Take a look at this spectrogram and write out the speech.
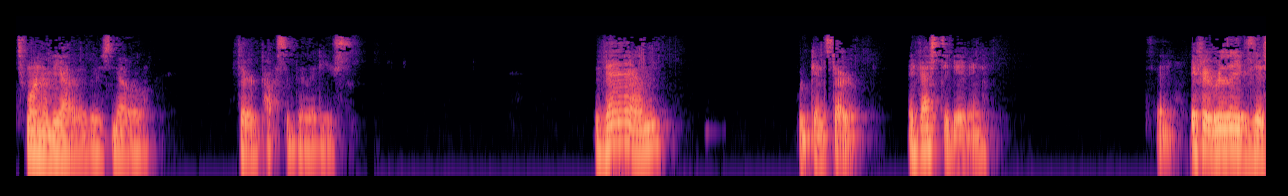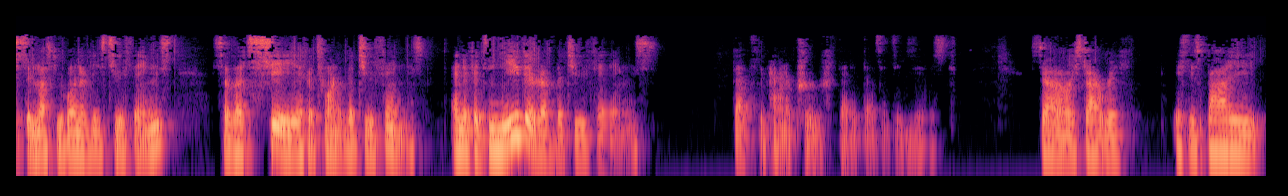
It's one or the other. There's no third possibilities. Then we can start investigating. If it really exists, it must be one of these two things. So let's see if it's one of the two things. And if it's neither of the two things, that's the kind of proof that it doesn't exist. So we start with, is this body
